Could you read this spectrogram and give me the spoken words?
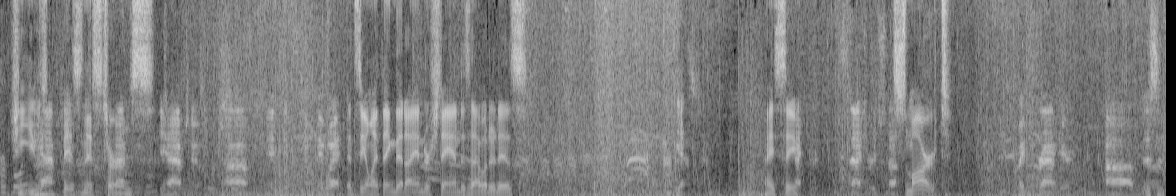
Avoid She used business terms. You have to. Um, it, it's the only way. It's the only thing that I understand. Is that what it is? Yes. I see. Accurate. It's accurate stuff. Smart. Breaking ground here. Uh, this is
